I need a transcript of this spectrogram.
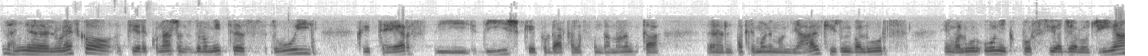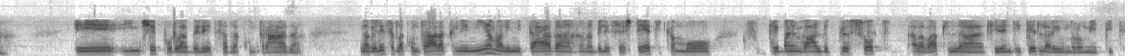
L'UNESCO ti riconosce le Dolomites due criteri di DIS che per dare la fondamenta eh, del patrimonio mondiale, che sono i valori, un valore unico per sua geologia e ince per la bellezza della contrada. Una bellezza della contrada che non è limitata a una bellezza estetica, ma che va in valde più sotto alla l'identità della regione dolomitica.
